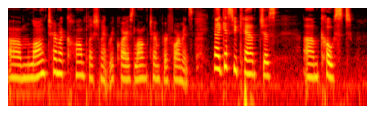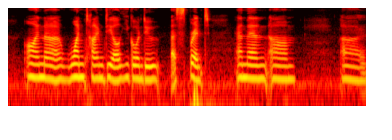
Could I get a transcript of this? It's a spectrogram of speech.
Um, long term accomplishment requires long term performance. Yeah, I guess you can't just um, coast on a one time deal. You go and do a sprint and then um, uh,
